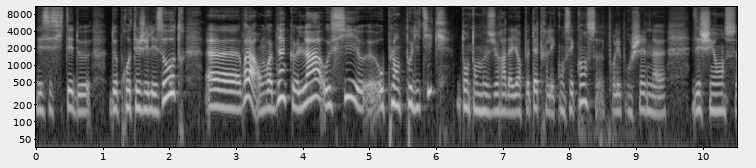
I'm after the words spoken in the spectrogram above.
nécessité de, de protéger les autres. Euh, voilà, on voit bien que là aussi, au plan politique, dont on mesurera d'ailleurs peut-être les conséquences pour les prochaines échéances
